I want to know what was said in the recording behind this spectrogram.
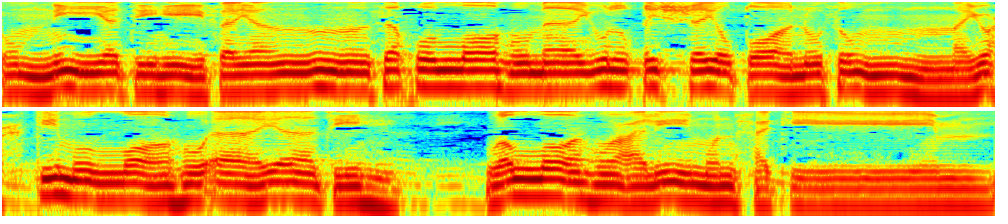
أمنيته فينسخ الله ما يلقي الشيطان ثم يحكم الله آياته والله عليم حكيم.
